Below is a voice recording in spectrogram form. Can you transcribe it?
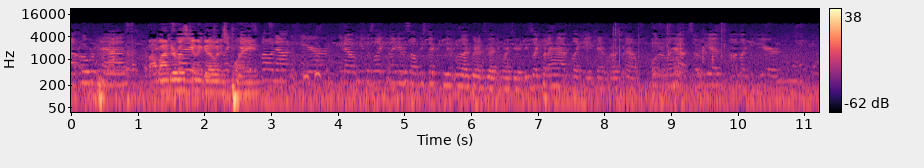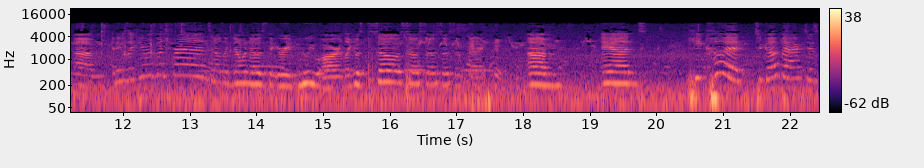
uh, overpass. Bob he Iger was like- gonna go in his like, plane. his phone out here. You know, he was like, "Can I get a selfie stick?" We were like, "We don't do that anymore, dude." He's like, "But I have like eight channels." We're like, "No, literally have." So he has on like the gear. Um, and he was like, "Here with a bunch of friends," and I was like, "No one knows that you're who you are." Like it was so, so, so, so, so pathetic. Um, and he could to go back to his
